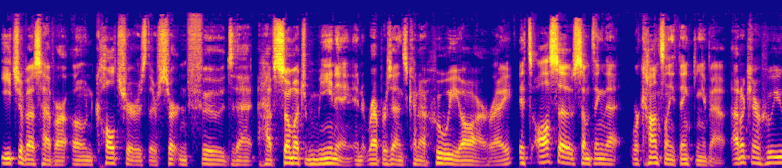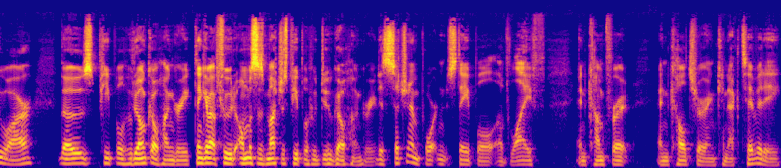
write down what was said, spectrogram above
each of us have our own cultures. There's certain foods that have so much meaning and it represents kind of who we are, right? It's also something that we're constantly thinking about. I don't care who you are those people who don't go hungry think about food almost as much as people who do go hungry. It's such an important staple of life and comfort and culture and connectivity.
